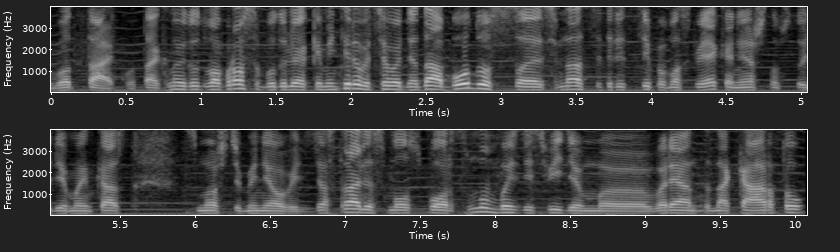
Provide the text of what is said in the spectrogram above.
Вот так, вот так. Ну и тут вопросы, буду ли я комментировать сегодня. Да, буду с э, 17.30 по Москве, конечно, в студии Maincast сможете меня увидеть. Astralis, mousesports. Ну, мы здесь видим э, варианты на карту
